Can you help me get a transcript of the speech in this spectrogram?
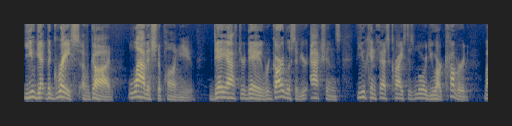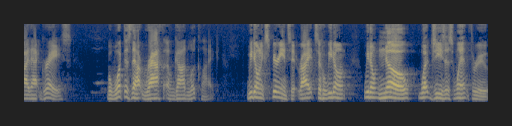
you get the grace of God lavished upon you day after day, regardless of your actions. If you confess Christ as Lord, you are covered by that grace. But what does that wrath of God look like? We don't experience it, right? So we don't We don't know what Jesus went through.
